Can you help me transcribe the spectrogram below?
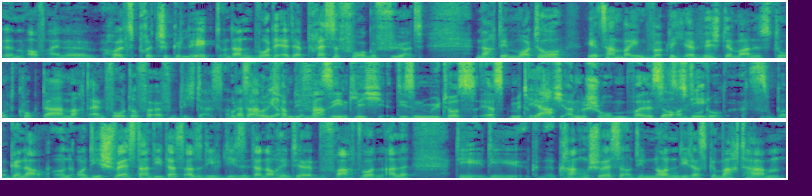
ähm, auf eine Holzpritsche gelegt und dann wurde er der Presse vorgeführt. Nach dem Motto, jetzt haben wir ihn wirklich erwischt, der Mann ist tot. Guckt da, macht ein Foto, veröffentlicht das. Und das dadurch haben die, gemacht. versehentlich diesen Mythos erst mit Ja. richtig angeschoben, weil es So, dieses und die- Foto super. Genau. Und, und die Schwestern, die das, also die, die sind dann auch hinterher befragt worden, alle, die, die Krankenschwestern und die Nonnen, die das gemacht haben,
